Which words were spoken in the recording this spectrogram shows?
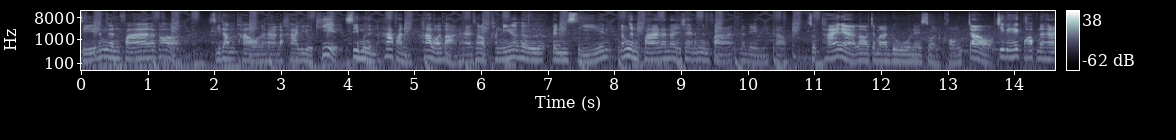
สีน้ำเงินฟ้าแล้วก็สีดำเทานะฮะราคาจะอยู่ที่ 45,500 บาทนะฮะสำหรับคันนี้ก็คือเป็นสีน้ำเงินฟ้านะน่าจะใช่น้ำเงินฟ้านั่นเองนะครับ สุดท้ายเนี่ยเราจะมาดูในส่วนของเจ้า GPX Pop นะฮะ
